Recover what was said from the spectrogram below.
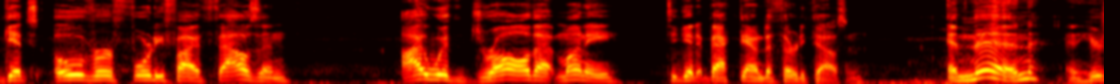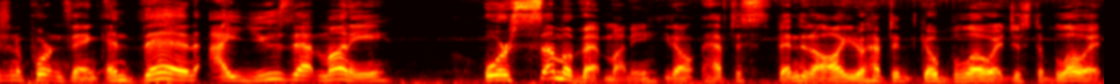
gets over 45,000, I withdraw that money to get it back down to 30,000. And then, and here's an important thing, and then I use that money or some of that money. You don't have to spend it all. You don't have to go blow it just to blow it.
